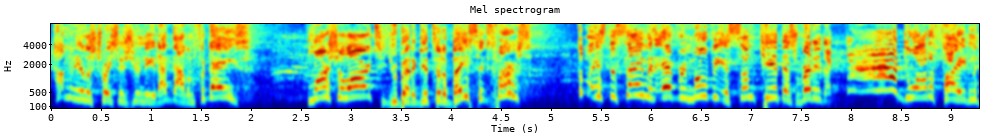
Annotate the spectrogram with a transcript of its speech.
How many illustrations you need? I got them for days. Martial arts, you better get to the basics first. Come on, it's the same in every movie. It's some kid that's ready to ah, do all the fighting,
